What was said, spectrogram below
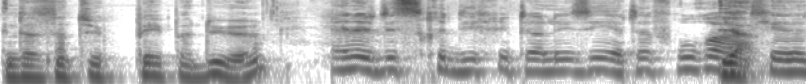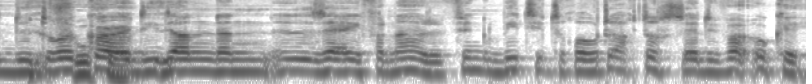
En dat is natuurlijk peperduur. En het is gedigitaliseerd. Hè? Vroeger Ja, had je de drukker vroeger. die dan, dan eh, zei je van nou dat vind ik een beetje te roodachtig. Zei hij van oké,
